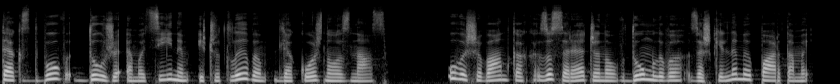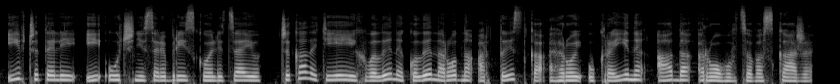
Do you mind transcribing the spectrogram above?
Текст був дуже емоційним і чутливим для кожного з нас. У вишиванках зосереджено, вдумливо за шкільними партами і вчителі, і учні Серебрійського ліцею чекали тієї хвилини, коли народна артистка, герой України Ада Роговцева скаже:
